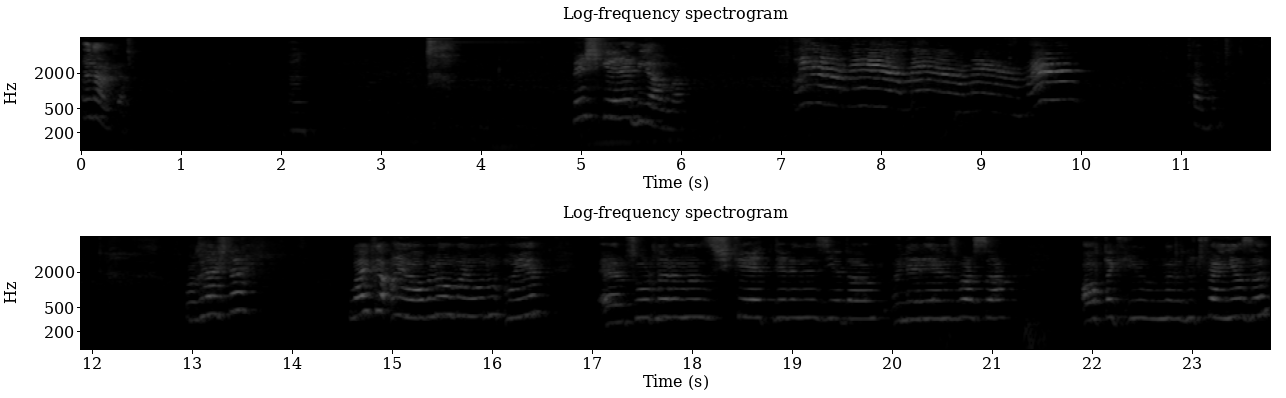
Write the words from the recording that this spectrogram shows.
Ön arka. Ön. Beş kere bir abla. Tamam. Arkadaşlar like atmayı, abone olmayı unutmayın. Ee, sorularınız, şikayetleriniz ya da önerileriniz varsa alttaki yorumları lütfen yazın.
